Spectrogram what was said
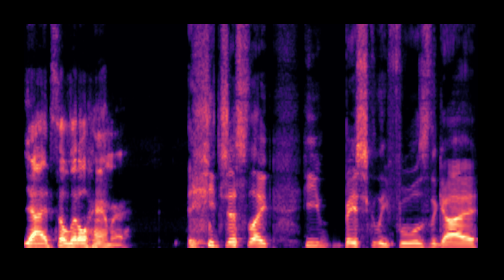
Yeah, it's the little hammer. He just like he basically fools the guy,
